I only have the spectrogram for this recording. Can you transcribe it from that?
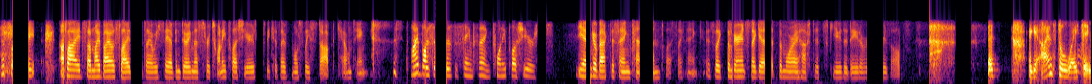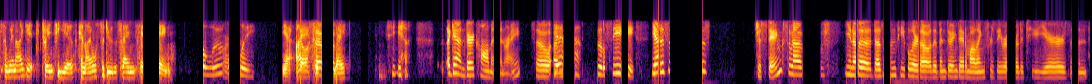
That's right. On slides, on my bio slides, I always say I've been doing this for 20 plus years because I've mostly stopped counting. My boss says the same thing, 20 plus years. Yeah, I can go back to saying 10 plus, I think. It's like the more experienced I get, the more I have to skew the data results. okay, I'm still waiting. So when I get to 20 years, can I also do the same thing? Absolutely. Yeah, I also so- wait. yeah. Again, very common, right? So um, Yeah. let's see. Yeah, this is interesting. So we have, you know, a dozen people or so that have been doing data modeling for zero to two years, and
